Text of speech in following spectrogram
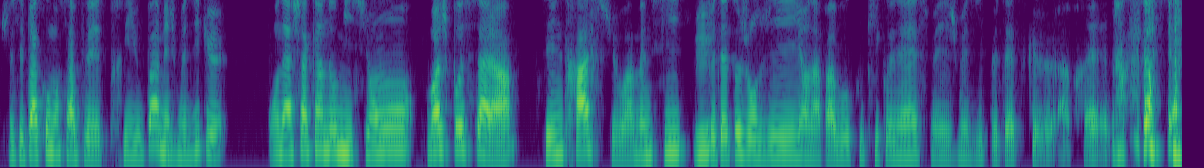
Je ne sais pas comment ça peut être pris ou pas, mais je me dis que on a chacun nos missions. Moi, je pose ça là. C'est une trace, tu vois, même si Mm. peut-être aujourd'hui, il n'y en a pas beaucoup qui connaissent, mais je me dis peut-être qu'après, j'en sais rien.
